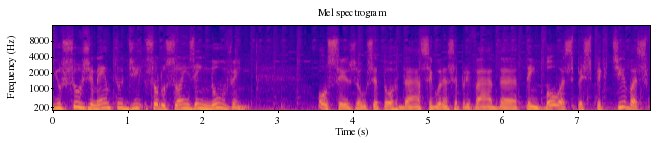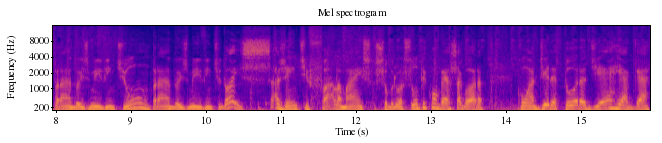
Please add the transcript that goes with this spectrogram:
e o surgimento de soluções em nuvem. Ou seja, o setor da segurança privada tem boas perspectivas para 2021, para 2022? A gente fala mais sobre o assunto e conversa agora com a diretora de RH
